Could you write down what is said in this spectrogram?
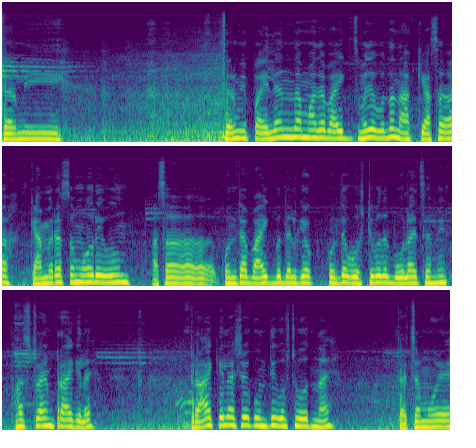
तर मी तर मी पहिल्यांदा माझ्या बाईक म्हणजे बोलतो ना की असं कॅमेऱ्यासमोर येऊन असं कोणत्या बाईकबद्दल किंवा कोणत्या गोष्टीबद्दल बोलायचं मी फर्स्ट टाईम ट्राय केलं आहे ट्राय केल्याशिवाय कोणती गोष्ट होत नाही. त्याच्यामुळे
